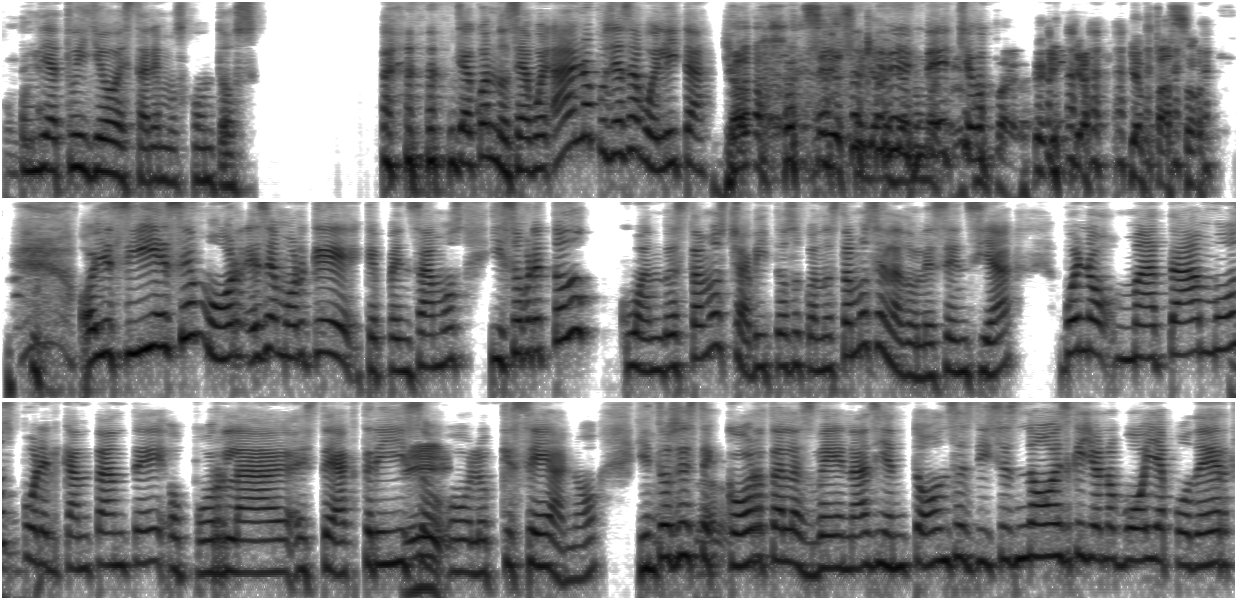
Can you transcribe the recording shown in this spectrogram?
Un día, tú y yo estaremos juntos. ya cuando sea abuela. Ah, no, pues ya es abuelita. Ya, sí, eso ya, ya no de hecho. ya, pasó. Oye, sí, ese amor, ese amor que, que pensamos y sobre todo cuando estamos chavitos o cuando estamos en la adolescencia, bueno, matamos por el cantante o por la este, actriz o, lo que sea, ¿no? Y entonces te corta las venas y entonces dices, no, es que yo no voy a poder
